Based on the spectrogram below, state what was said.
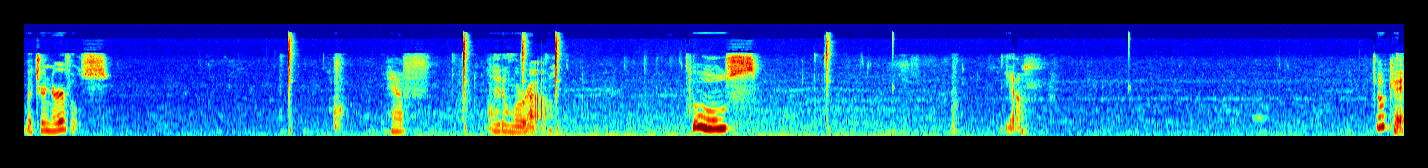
But you're nervous. Have little morale. Tools. Yeah. Okay.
